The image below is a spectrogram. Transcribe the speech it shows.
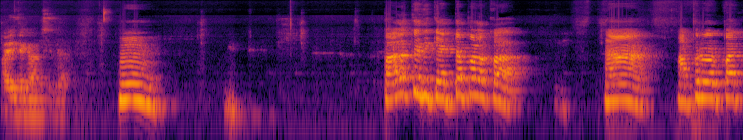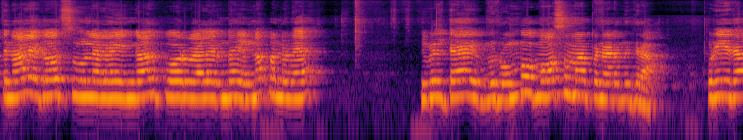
லைட்டை காமிச்சுக்க ம் பழக்கம் இது கெட்ட பழக்கம். ஆ அப்புறம் ஒரு பத்து நாள் ஏதோ ஒரு சூழ்நிலை எங்காவது போகிற வேலை இருந்தால் என்ன பண்ணுவேன் இவள்கிட்ட இவ ரொம்ப மோசமாக இப்போ நடந்துக்கிறா. புரியுதா?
